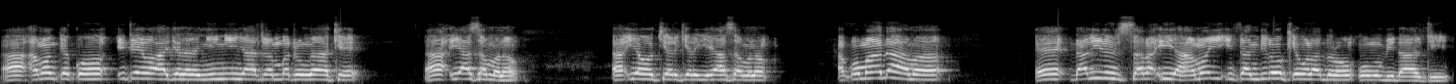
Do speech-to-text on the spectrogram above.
a amanke ko itewa ajelana ñiñiñatan mbatu ga a yasamana a iyawo kerker yasamana a koma dama e dalilin sara'ia amayi itandiro ke wala doron womu bidalti.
